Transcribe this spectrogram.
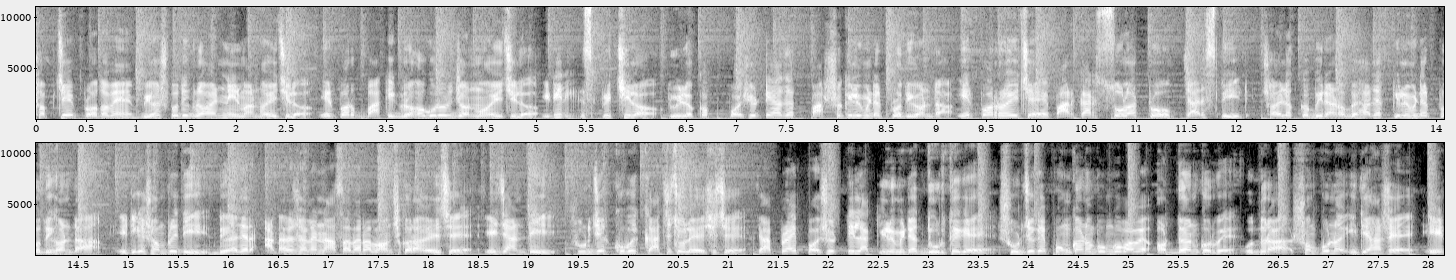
সবচেয়ে প্রথমে বৃহস্পতি গ্রহের নির্মাণ হয়েছিল। এরপর বাকি গ্রহগুলোর জন্ম হয়েছিল। এটির স্পিড ছিল দুই লক্ষ পঁয়ষট্টি হাজার পাঁচশো কিলোমিটার প্রতি ঘণ্টা। এরপর রয়েছে পার্কার সোলার প্রোব, যার স্পিড ছয় লক্ষ বিরানব্বই হাজার কিলোমিটার প্রতি ঘণ্টা। এটিকে সম্প্রতি দুই হাজার আঠারো সালে নাসা দ্বারা লঞ্চ করা হয়েছে। এই যানটি সূর্যের খুবই কাছে চলে এসেছে, যা প্রায় পঁয়ষট্টি লাখ কিলোমিটার দূর থেকে সূর্যকে পুঙ্খানুপুঙ্খভাবে অধ্যয়ন করবে। বন্ধুরা, সম্পূর্ণ ইতিহাসে এর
